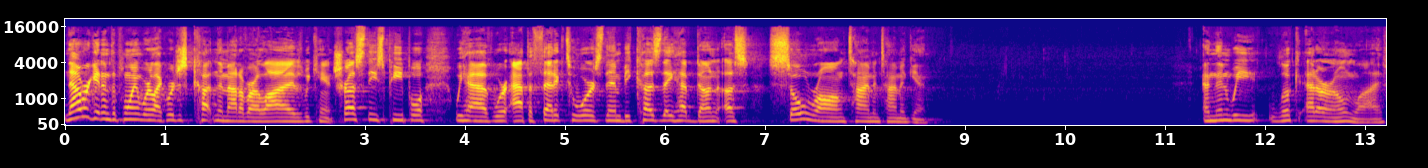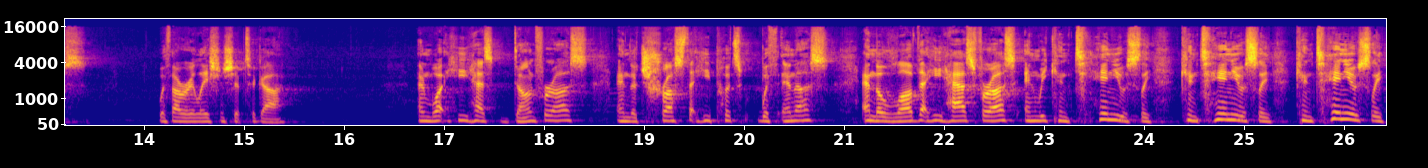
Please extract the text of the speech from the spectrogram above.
Now we're getting to the point where like we're just cutting them out of our lives. We can't trust these people. We have we're apathetic towards them because they have done us so wrong time and time again. And then we look at our own lives with our relationship to God and what he has done for us and the trust that he puts within us and the love that He has for us, and we continuously, continuously, continuously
